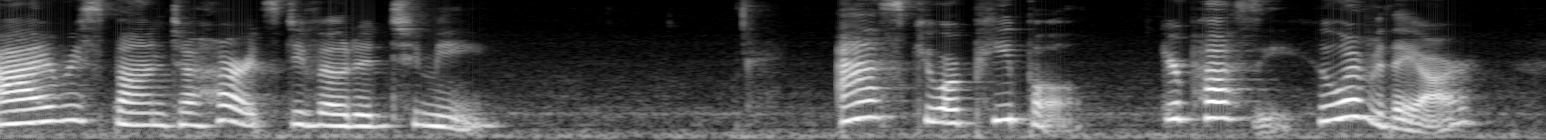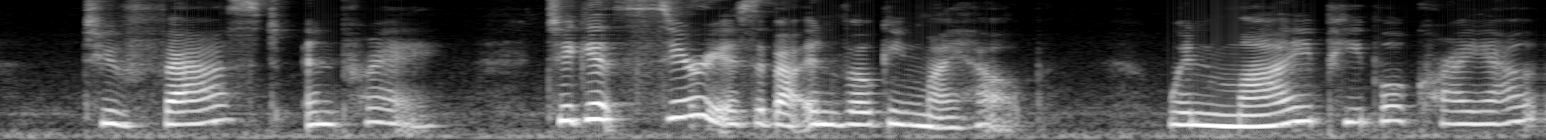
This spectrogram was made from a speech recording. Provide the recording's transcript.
I respond to hearts devoted to me. Ask your people, your posse, whoever they are, to fast and pray, to get serious about invoking my help. When my people cry out,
